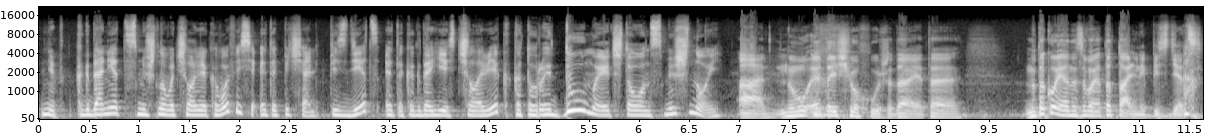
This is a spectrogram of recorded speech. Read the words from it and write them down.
нет, когда нет смешного человека в офисе, это печаль. Пиздец — это когда есть человек, который думает, что он смешной. А, ну это еще хуже, да, это... Ну такое я называю тотальный пиздец.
